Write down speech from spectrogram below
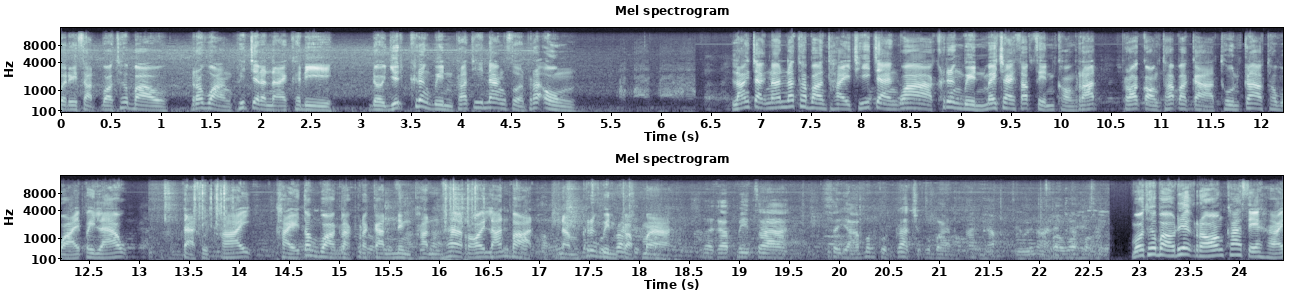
บริษัทวอลเตอร์บาวระหว่างพิจารณาคดี โดยยึดเครื่องบินพระที่นั่งส่วนพระองค์ หลังจากนั้นรัฐบาลไทยชี้แจงว่าเครื่องบินไม่ใช่ทรัพย์สินของรัฐ เพราะกองทัพอากาศทูลเกล้าถวายไปแล้ว แต่สุดท้ายไทยต้องวางหลักประกัน 1,500 ล้านบาทนำเครื่องบินกลับมานะครับมีตราสยามมงกุฎราชกุมารครับถือหน่อยวอเตอร์บาเรียกร้องค่าเสียหาย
